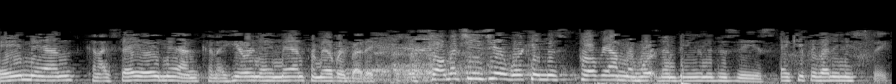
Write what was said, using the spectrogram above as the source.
Amen. Can I say amen? Can I hear an amen from everybody? It's so much easier working this program than than being in the disease. Thank you for letting me speak.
